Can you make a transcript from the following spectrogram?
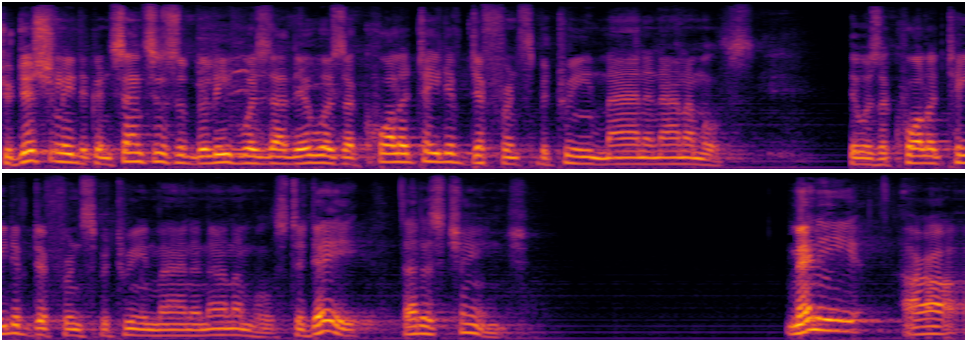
Traditionally, the consensus of belief was that there was a qualitative difference between man and animals. There was a qualitative difference between man and animals. Today, that has changed. Many are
